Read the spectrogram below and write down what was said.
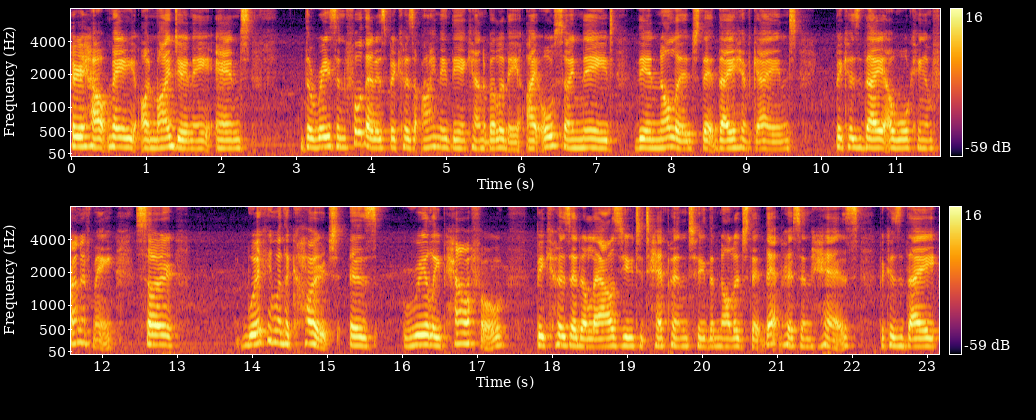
who help me on my journey. And the reason for that is because I need the accountability. I also need their knowledge that they have gained because they are walking in front of me. So, working with a coach is really powerful because it allows you to tap into the knowledge that that person has because they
